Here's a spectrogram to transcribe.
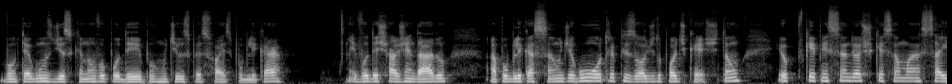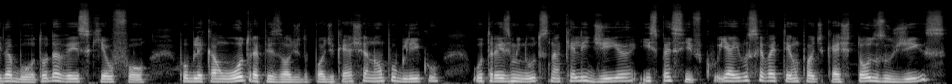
vão ter alguns dias que eu não vou poder, por motivos pessoais, publicar, eu vou deixar agendado a publicação de algum outro episódio do podcast. Então, eu fiquei pensando, eu acho que essa é uma saída boa. Toda vez que eu for publicar um outro episódio do podcast, eu não publico o 3 minutos naquele dia específico. E aí você vai ter um podcast todos os dias,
